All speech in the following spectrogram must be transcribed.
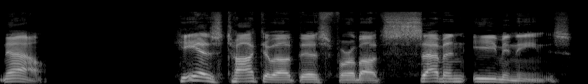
Now, he has talked about this for about seven evenings.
